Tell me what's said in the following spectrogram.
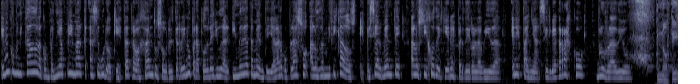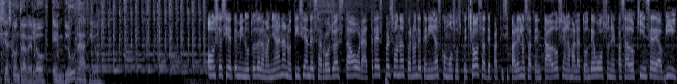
En un comunicado, la compañía Primark aseguró que está trabajando sobre el terreno para poder ayudar inmediatamente y a largo plazo a los damnificados, especialmente a los hijos de quienes perdieron la vida. En España, Silvia Carrasco, Blue Radio. Noticias contra reloj en Blue Radio. 11.7 minutos de la mañana, noticia en desarrollo a esta hora. Tres personas fueron detenidas como sospechosas de participar en los atentados en la maratón de Boston el pasado 15 de abril.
